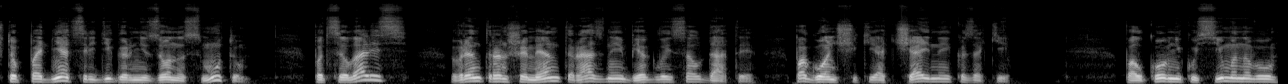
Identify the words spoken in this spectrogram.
Чтоб поднять среди гарнизона смуту, подсылались в рентраншемент разные беглые солдаты, погонщики, отчаянные казаки. Полковнику Симонову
